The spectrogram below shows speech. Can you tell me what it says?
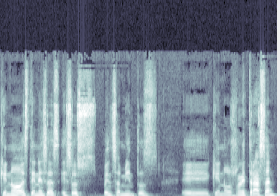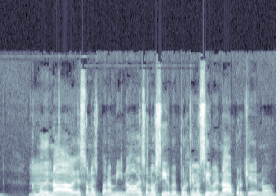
Que no estén esas, esos pensamientos eh, que nos retrasan, como de Mm. no, eso no es para mí, no, eso no sirve, ¿por qué no sirve? No, porque no.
